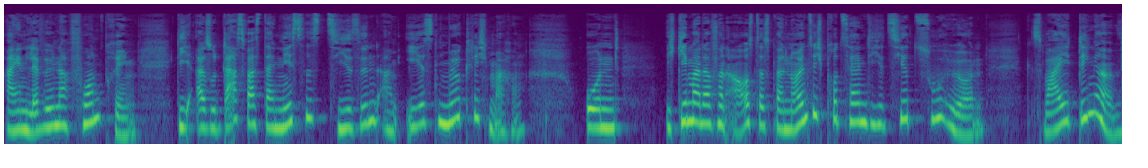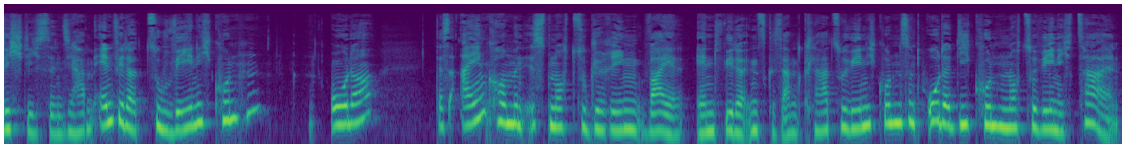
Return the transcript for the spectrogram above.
ein Level nach vorn bringen, die also das, was dein nächstes Ziel sind, am ehesten möglich machen. Und ich gehe mal davon aus, dass bei 90 Prozent, die jetzt hier zuhören, zwei Dinge wichtig sind. Sie haben entweder zu wenig Kunden oder das Einkommen ist noch zu gering, weil entweder insgesamt klar zu wenig Kunden sind oder die Kunden noch zu wenig zahlen.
